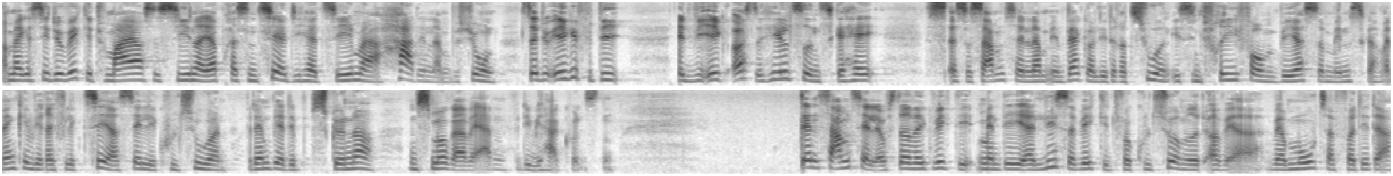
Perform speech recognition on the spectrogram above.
Og man kan sige, det er vigtigt for mig også at sige, når jeg præsenterer de her temaer, har den ambition, så er det jo ikke fordi, at vi ikke også hele tiden skal have altså samtalen om, hvad gør litteraturen i sin frie form ved os som mennesker? Hvordan kan vi reflektere os selv i kulturen? Hvordan bliver det skønnere, en smukkere verden, fordi vi har kunsten? Den samtale er jo stadigvæk vigtig, men det er lige så vigtigt for kulturmødet at være, være motor for det der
